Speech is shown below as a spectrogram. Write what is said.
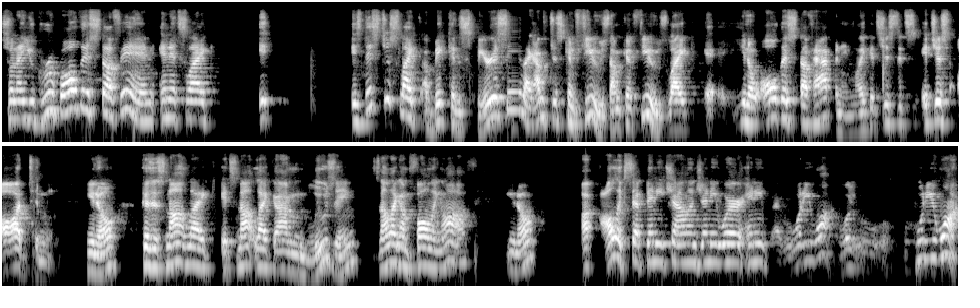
So now you group all this stuff in, and it's like, is this just like a big conspiracy? Like I'm just confused. I'm confused. Like eh, you know, all this stuff happening. Like it's just it's it's just odd to me, you know, because it's not like it's not like I'm losing. It's not like I'm falling off, you know. I'll accept any challenge anywhere. Any, what do you want? What, who do you want?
